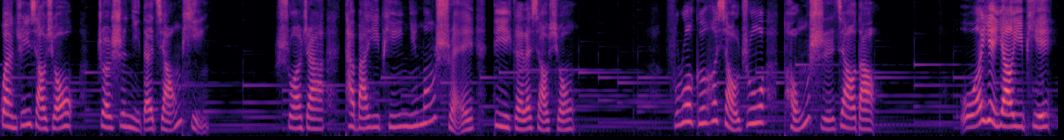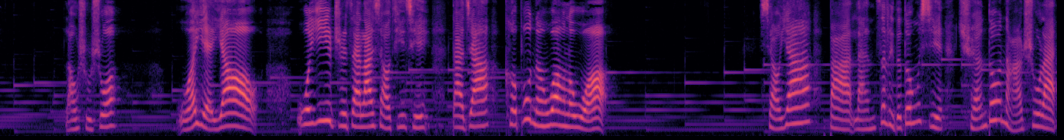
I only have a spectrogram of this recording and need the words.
冠军小熊，这是你的奖品。说着，他把一瓶柠檬水递给了小熊。弗洛格和小猪同时叫道：“我也要一瓶。”老鼠说：“我也要。我一直在拉小提琴，大家可不能忘了我。”小鸭把篮子里的东西全都拿出来，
